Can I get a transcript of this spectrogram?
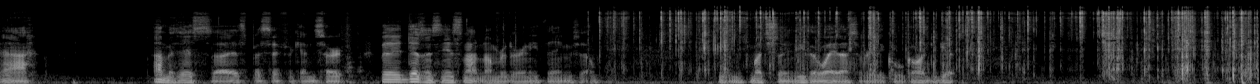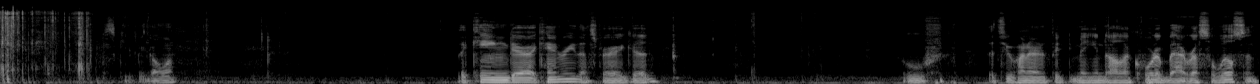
Yeah. Ah. I mean, it's uh, specific insert, but it doesn't. It's not numbered or anything, so much either way. That's a really cool card to get. Let's keep it going. The King Derrick Henry. That's very good. Oof. The $250 million quarterback, Russell Wilson.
